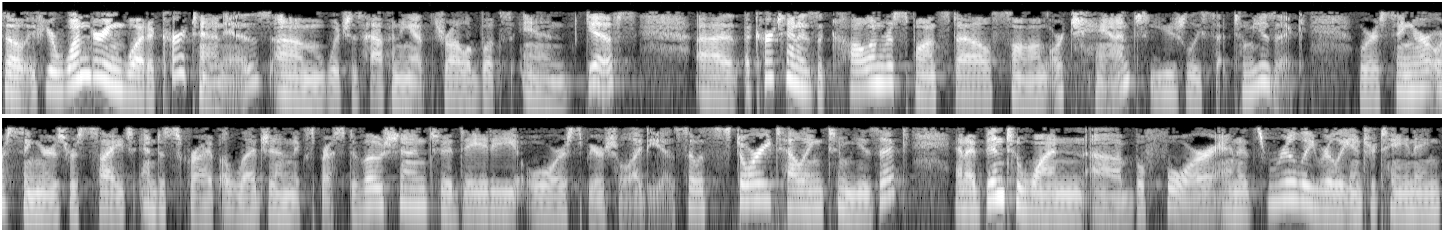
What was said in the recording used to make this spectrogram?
So if you're wondering what a kirtan is, um, which is happening at Drala Books and Gifts, uh, a kirtan is a call and response style song or chant, usually set to music, where a singer or singers recite and describe a legend, express devotion to a deity or spiritual ideas. So it's storytelling to music, and I've been to one uh, before, and it's really, really entertaining.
